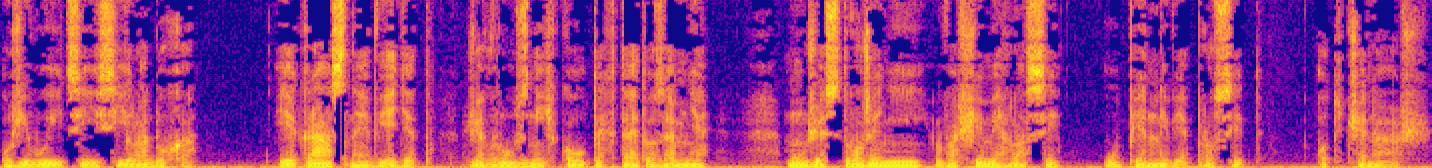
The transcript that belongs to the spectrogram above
oživující síla ducha. Je krásné vědět, že v různých koutech této země může stvoření vašimi hlasy úpěnlivě prosit Otčenáš.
